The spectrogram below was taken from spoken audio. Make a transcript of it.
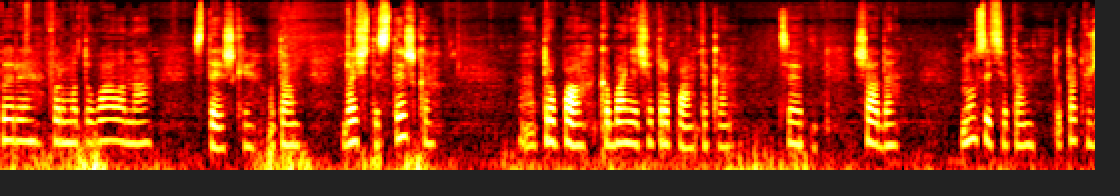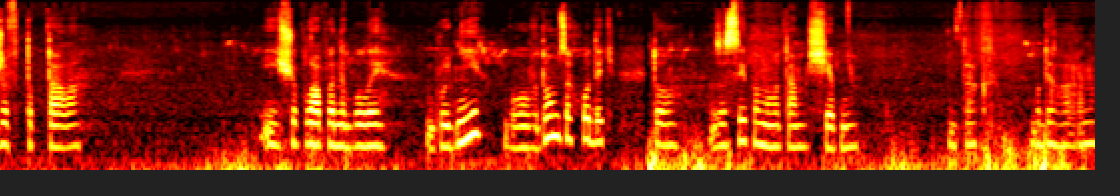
переформатувала на стежки. Отам, бачите, стежка, тропа, кабаняча тропа така. Це шада носиться там, то так вже втоптала. І щоб лапи не були брудні, бо в дом заходить, то засипемо там щебнем. Так, буде гарно.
